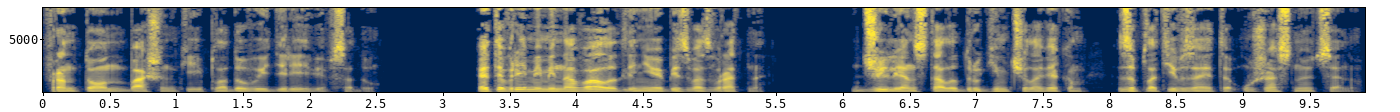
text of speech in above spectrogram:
фронтон, башенки и плодовые деревья в саду. Это время миновало для нее безвозвратно. Джиллиан стала другим человеком, заплатив за это ужасную цену.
